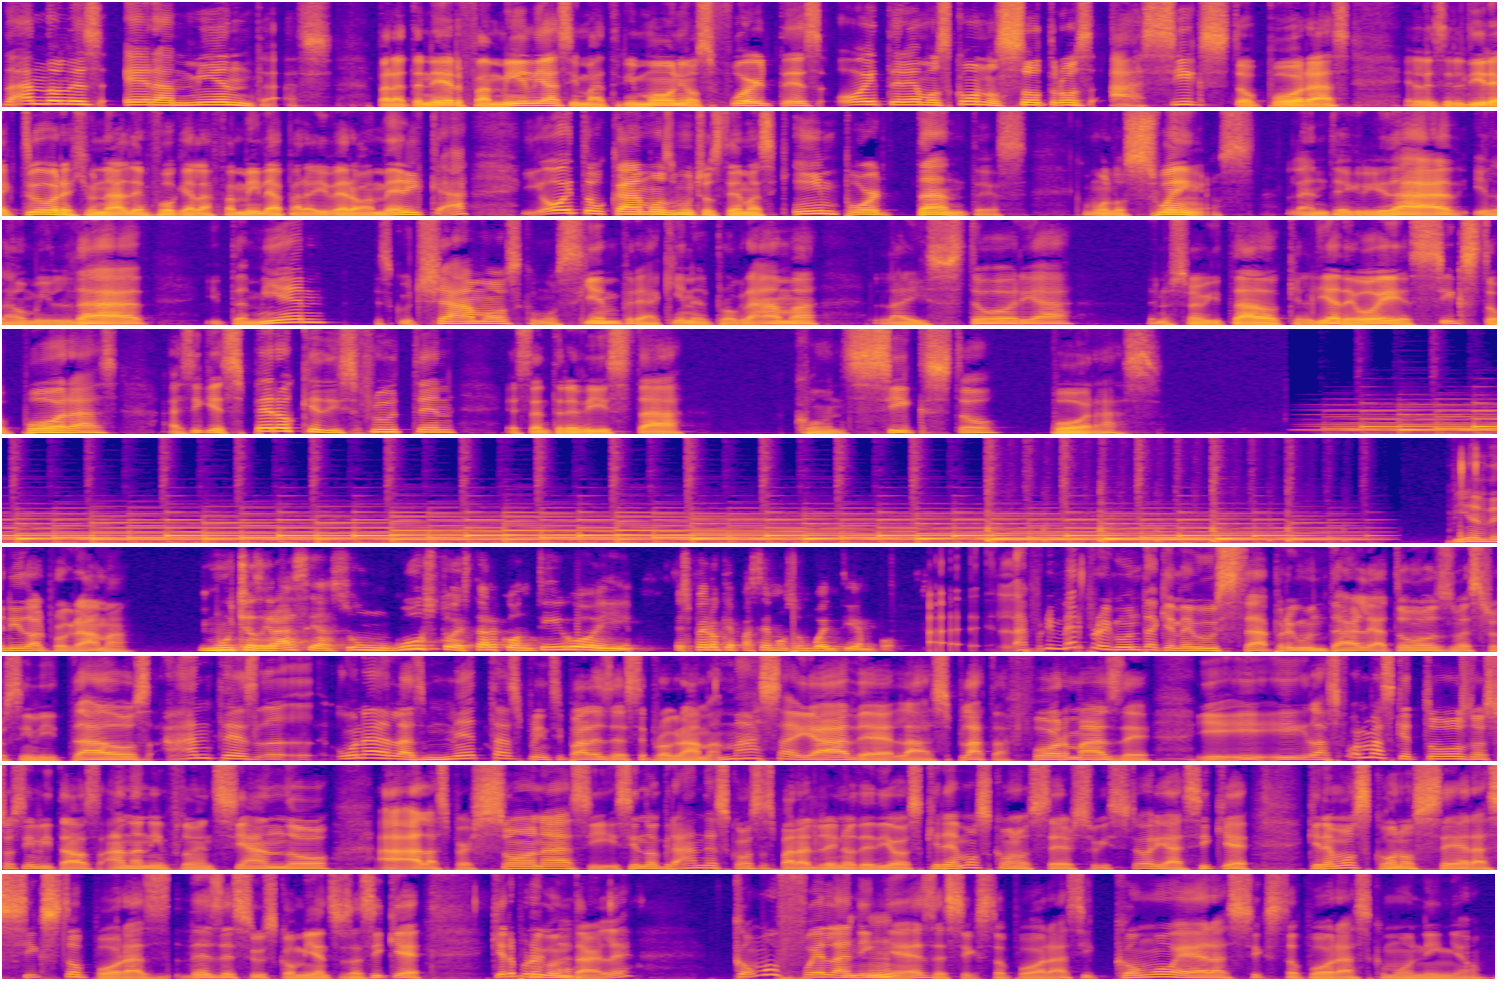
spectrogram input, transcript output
dándoles herramientas para tener familias y matrimonios fuertes. Hoy tenemos con nosotros a Sixto Poras. Él es el director regional de enfoque a la familia para Iberoamérica y hoy tocamos muchos temas importantes como los sueños, la integridad y la humildad y también escuchamos, como siempre aquí en el programa, la historia de nuestro invitado que el día de hoy es Sixto Poras Así que espero que disfruten esta entrevista con Sixto Poras. Bienvenido al programa. Muchas gracias, un gusto estar contigo y espero que pasemos un buen tiempo la primera pregunta que me gusta preguntarle a todos nuestros invitados, antes, una de las metas principales de este programa, más allá de las plataformas de, y, las formas que todos nuestros invitados andan influenciando a, las personas y haciendo grandes cosas para el reino de Dios, queremos conocer su historia. Así que queremos conocer a Sixto Poras desde sus comienzos. Así que quiero preguntarle. ¿Cómo fue la niñez de Sixto Poras y cómo era Sixto Poras como niño?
